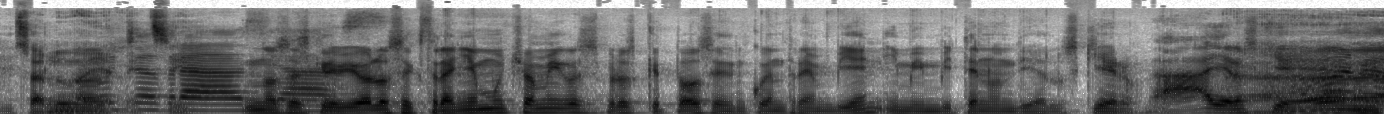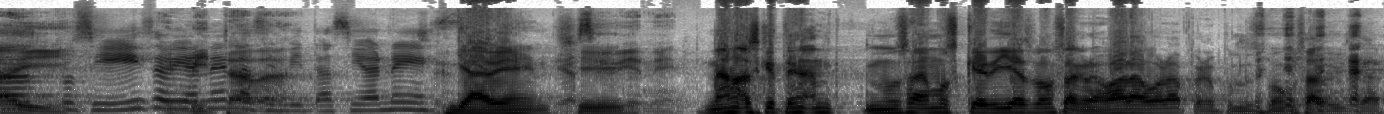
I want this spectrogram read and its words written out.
Un saludo a Nos- Muchas gracias. Nos escribió, los extrañé mucho amigos, espero que todos se encuentren bien y me inviten un día, los quiero. Ah, ya los Ah, quieren. Bueno, Ay, pues sí, se vienen invitada. las invitaciones. Ya ven, Ya se sí. viene. Nada más que tengan, no sabemos qué días vamos a grabar ahora, pero pues les vamos a avisar.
